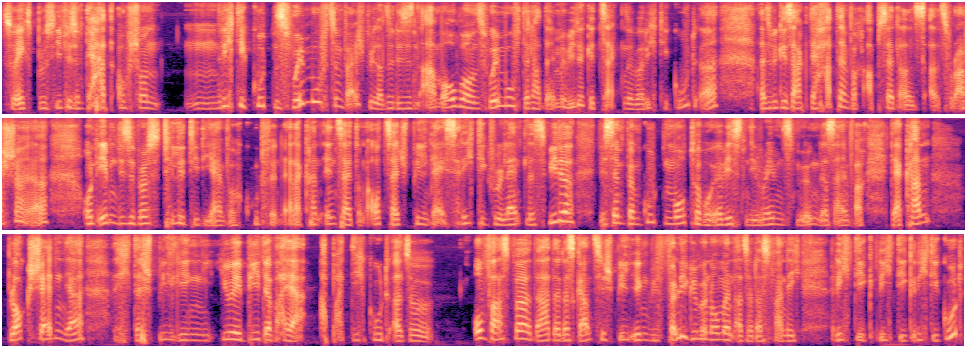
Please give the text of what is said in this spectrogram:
so explosiv ist und der hat auch schon einen richtig guten Swim-Move zum Beispiel, also diesen Arm-Over- und Swim-Move, den hat er immer wieder gezeigt und der war richtig gut. Ja. Also wie gesagt, der hat einfach Upside als, als Rusher ja. und eben diese Versatility, die ich einfach gut finde. Ja. Der kann Inside und Outside spielen, der ist richtig relentless wieder. Wir sind beim guten Motor, wo wir wissen, die Ravens mögen das einfach. Der kann Block shadden, ja. Das Spiel gegen UAB, der war ja abartig gut, also unfassbar. Da hat er das ganze Spiel irgendwie völlig übernommen. Also das fand ich richtig, richtig, richtig gut.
